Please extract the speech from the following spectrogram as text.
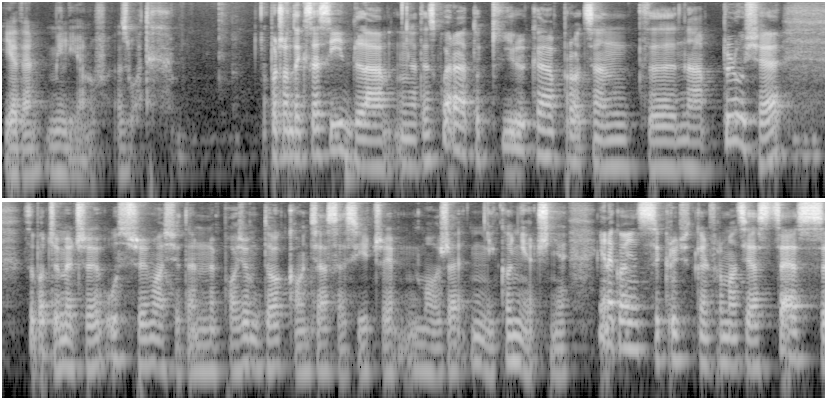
41 milionów złotych. Początek sesji dla Tensquare'a to kilka procent na plusie. Zobaczymy, czy utrzyma się ten poziom do końca sesji, czy może niekoniecznie. I na koniec króciutka informacja z CES.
